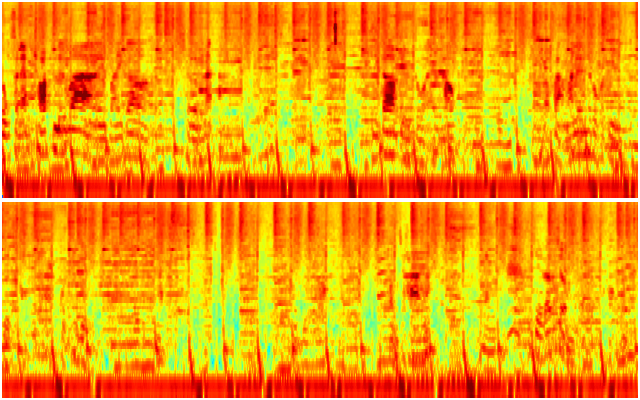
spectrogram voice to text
ลง Snapshot หรือว่าอะไรไว้ก็เชิญนะนี่ก็เป็นตัวเขาเราสามารถเล่นได้ปกติเลยสิเดี๋ยวผมจะกดให้ดูนะดูว่าผมจะค้างนะโอเคแล้วผู้ชมของมันนะ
